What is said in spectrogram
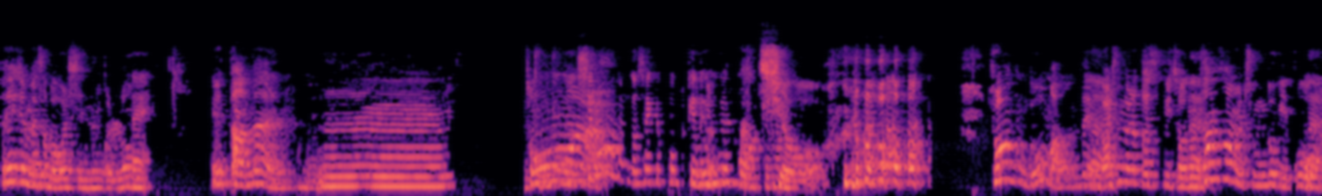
편의점에서 먹을 수 있는 걸로 네. 일단은 음 정말 싫어하는 거 세 개 뽑기도 힘들 것. 그치요. 좋아하는 거 너무 많은데 네. 말씀드렸다시피 저는 네. 탄수화물 중독이고 네.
